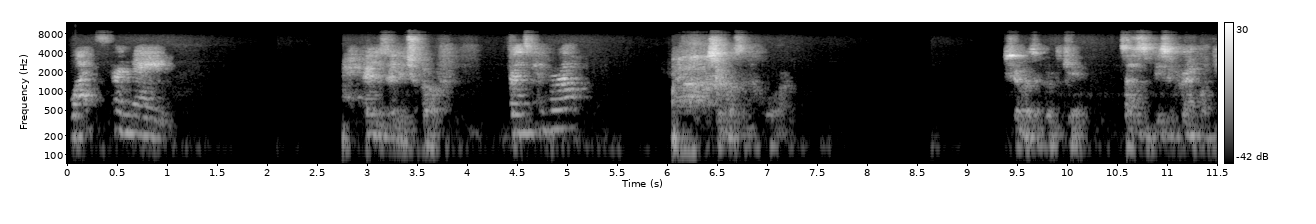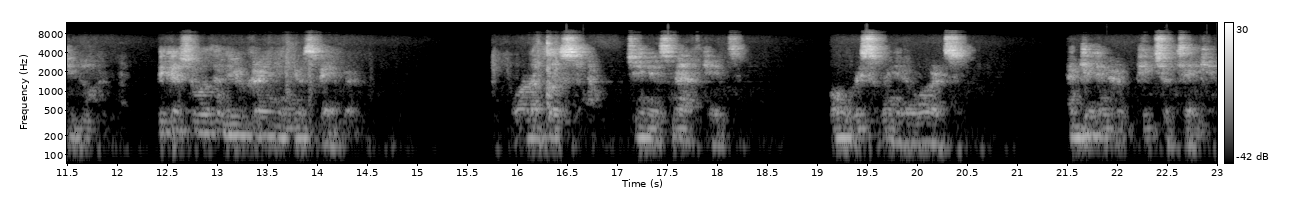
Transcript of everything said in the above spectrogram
What's her name? Elsa Lichkov. Friends pick her up? She wasn't a whore. She was a good kid. Sounds a piece of crap like you know. Because she was in the Ukrainian newspaper. One of those genius math kids. Always swinging the words. And getting her picture taken.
